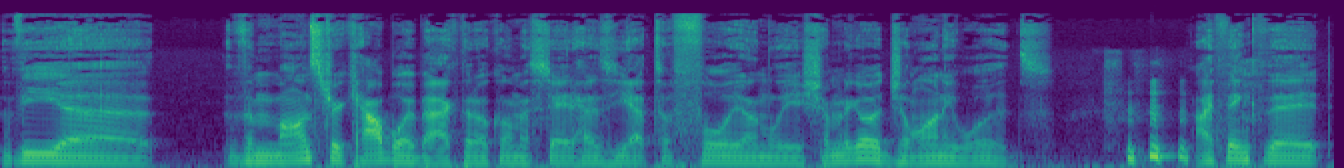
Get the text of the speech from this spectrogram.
the uh, the monster cowboy back that Oklahoma State has yet to fully unleash. I'm gonna go with Jelani Woods. I think that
